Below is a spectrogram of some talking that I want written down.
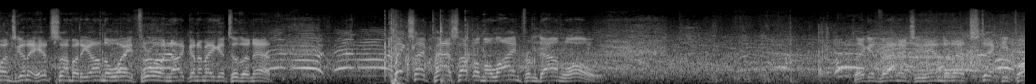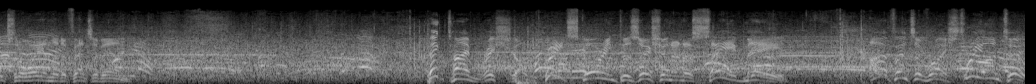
One's going to hit somebody on the way through and not going to make it to the net. Takes that pass up on the line from down low. Take advantage of the end of that stick. He pokes it away in the defensive end. Big time wrist shot. Great scoring position and a save made. Offensive rush, three on two.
